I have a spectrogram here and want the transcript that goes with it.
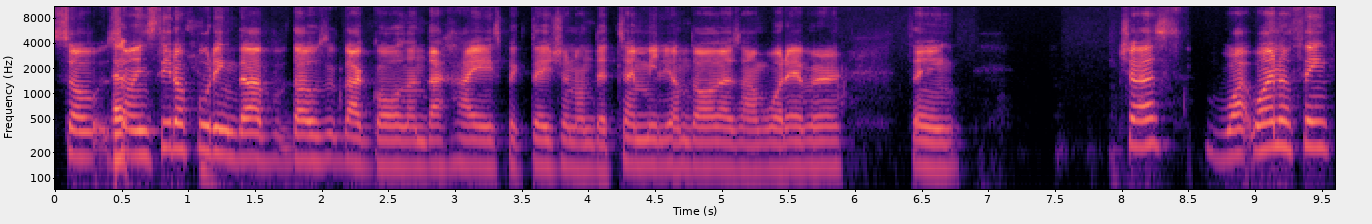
So so instead of putting that those that goal and that high expectation on the ten million dollars and whatever thing, just why, why not think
